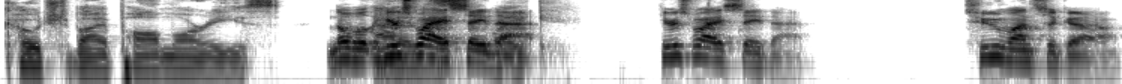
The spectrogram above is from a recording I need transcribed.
coached by Paul Maurice. No, but here's why I say that. Here's why I say that. Two months ago,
